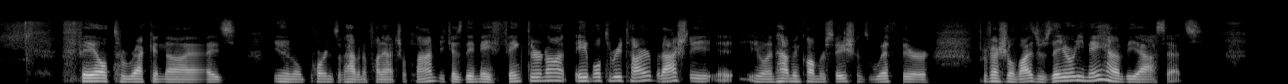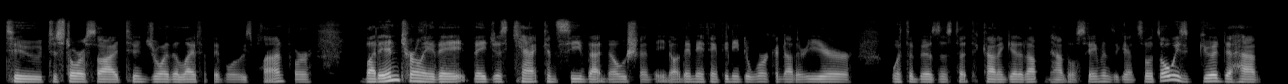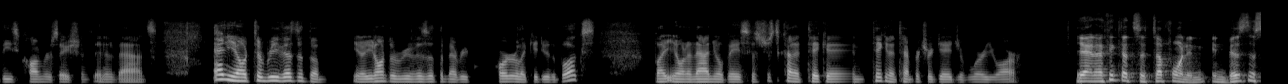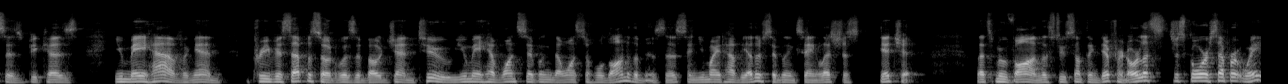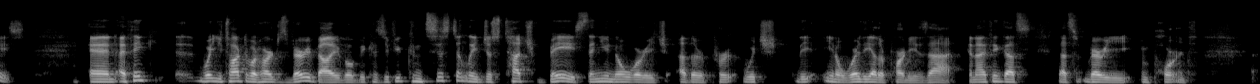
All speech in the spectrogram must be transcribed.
fail to recognize you know the importance of having a financial plan because they may think they're not able to retire but actually eh, you know in having conversations with their professional advisors they already may have the assets to to store aside to enjoy the life that they've always planned for. But internally they they just can't conceive that notion. You know they may think they need to work another year with the business to, to kind of get it up and have those savings again. So it's always good to have these conversations in advance. And you know to revisit them. You know you don't have to revisit them every quarter like you do the books but you know on an annual basis just kind of taking taking a temperature gauge of where you are. Yeah and i think that's a tough one in, in businesses because you may have again previous episode was about gen 2 you may have one sibling that wants to hold on to the business and you might have the other sibling saying let's just ditch it. Let's move on. Let's do something different or let's just go our separate ways and I think uh, what you talked about, Harj, is very valuable because if you consistently just touch base, then you know where each other, per, which the you know where the other party is at, and I think that's that's very important.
